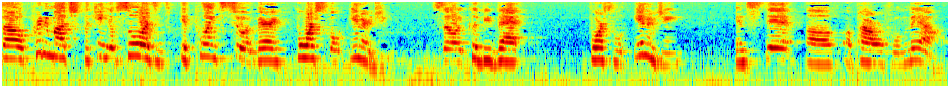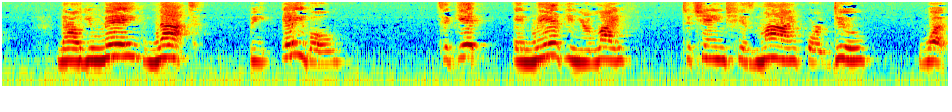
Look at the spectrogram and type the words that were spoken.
So pretty much the King of Swords, it, it points to a very forceful energy. So it could be that forceful energy instead of a powerful male. Now you may not be able to get a man in your life to change his mind or do what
